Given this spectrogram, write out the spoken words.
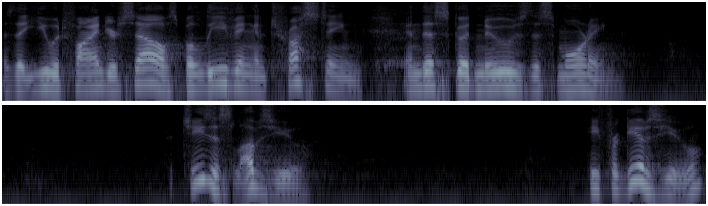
is that you would find yourselves believing and trusting in this good news this morning. Jesus loves you, He forgives you,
